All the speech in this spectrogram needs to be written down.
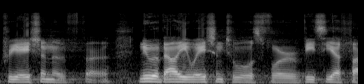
creation of uh, new evaluation tools for VCF files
